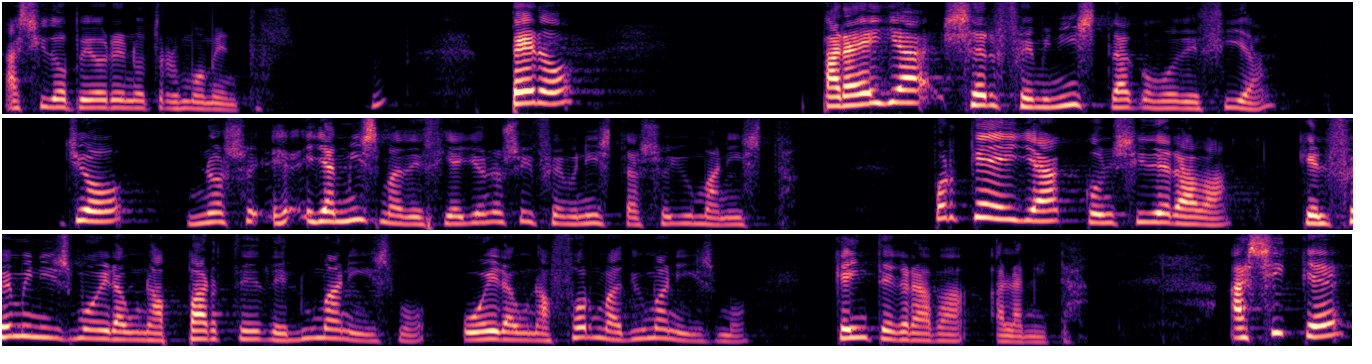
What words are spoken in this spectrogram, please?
Ha sido peor en otros momentos. Pero para ella ser feminista, como decía, yo no soy, ella misma decía, yo no soy feminista, soy humanista. Porque ella consideraba que el feminismo era una parte del humanismo o era una forma de humanismo que integraba a la mitad. Así que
